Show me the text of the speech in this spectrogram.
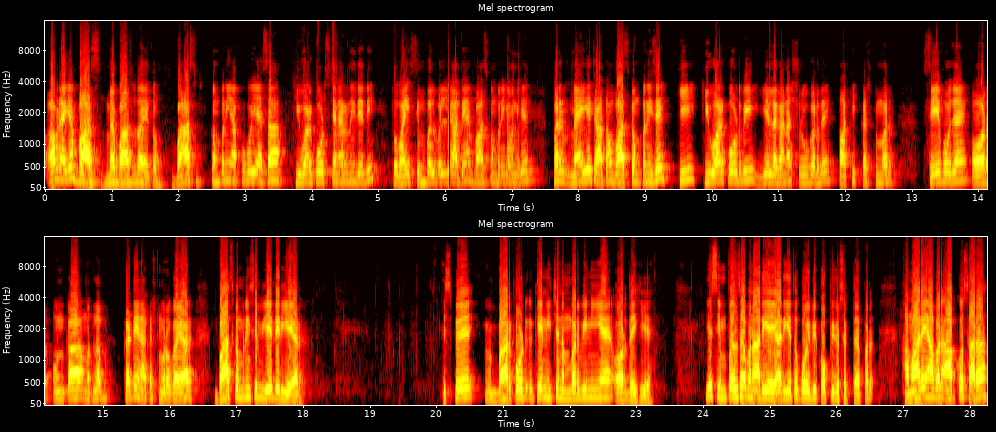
अब रह गया बास। मैं बास बता देता हूँ। बास कंपनी आपको कोई ऐसा क्यूआर कोड स्कैनर नहीं देती। तो भाई सिंपल बल्ले आते हैं बास कंपनी के बन के पर मैं ये चाहता हूँ बास कंपनी से कि क्यूआर कोड भी ये लगाना शुरू कर दे ताकि कस्टमर सेफ़ हो जाए और उनका मतलब कटे ना कस्टमरों का यार। बास कंपनी सिर्फ़ ये दे रही है यार। इस पर बार कोड के नीचे नंबर भी नहीं है और देखिए, ये सिंपल सा बना रही है यार, ये तो कोई भी कॉपी कर सकता है, पर हमारे यहाँ पर आपको सारा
